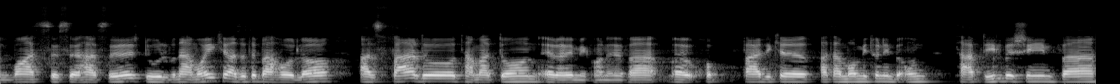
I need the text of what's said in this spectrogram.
مؤسسه هستش دور نمایی که حضرت بهاءالله از فرد و تمدن ارائه می‌کنه. و خب فردی که حتی ما می‌تونیم به اون تبدیل بشیم و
